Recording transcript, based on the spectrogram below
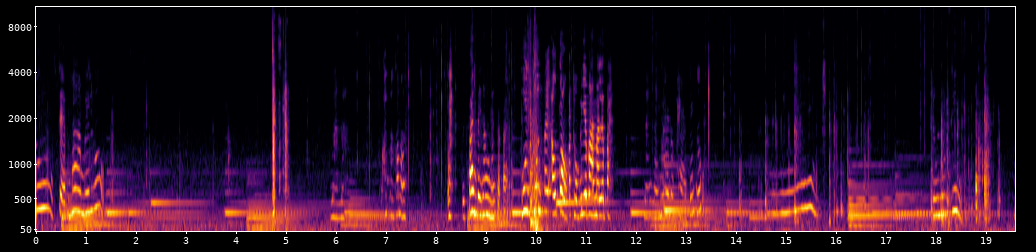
ลูกเจ็บมากไหมลูก มามาเข้ามาเข้ามาไปไปปั้นไปนั่งนั้นกับไปคุณคุณไปเอากล่องปฐมพยาบาลมาเลยไป ไหนไหนแม่ดูแผลสิลูกอืมดูดูสิอ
